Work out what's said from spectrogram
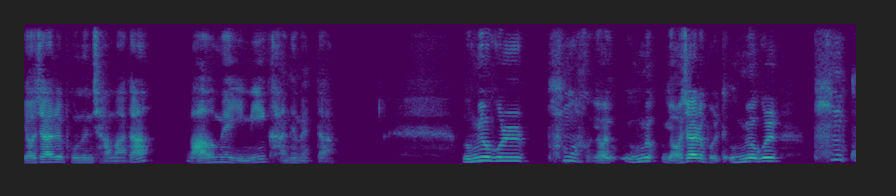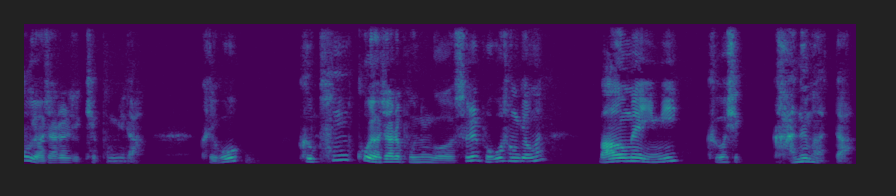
여자를 보는 자마다 마음에 이미 가늠했다. 음욕을 품어 여, 음욕, 여자를 볼 때 음욕을 품고 여자를 이렇게 봅니다. 그리고 그 품고 여자를 보는 것을 보고 성경은 마음에 이미 그것이 가늠했다,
